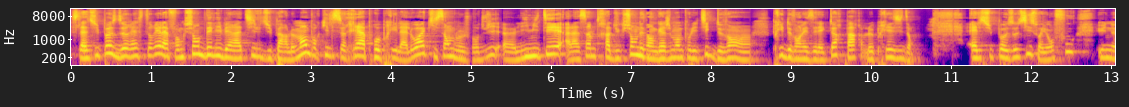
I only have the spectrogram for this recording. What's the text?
cela suppose de restaurer la fonction délibérative du Parlement pour qu'il se réapproprie la loi qui semble aujourd'hui euh, limitée à la simple traduction des engagements politiques euh, pris devant les électeurs par le président. Elle suppose aussi, soyons fous, une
